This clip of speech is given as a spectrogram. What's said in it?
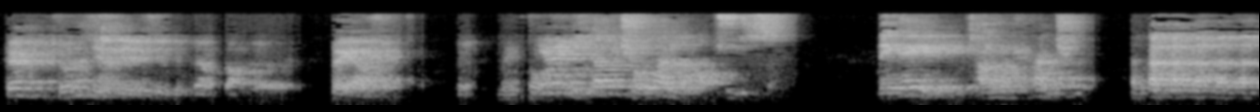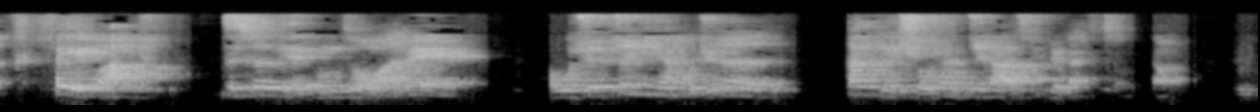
对，球探其实也是一个非常棒的。对啊，对，没错。因为你当球探的好处是什么？你可以常常去看球。哈哈哈哈哈。废话，这是你的工作嘛，对。我觉得最厉害，我觉得当一个球探最大的成就感是什么？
